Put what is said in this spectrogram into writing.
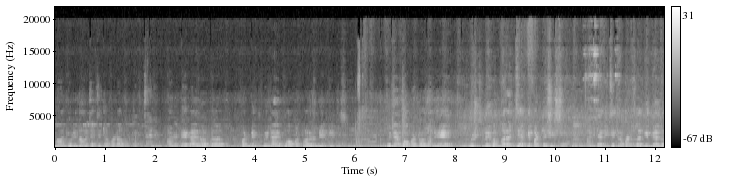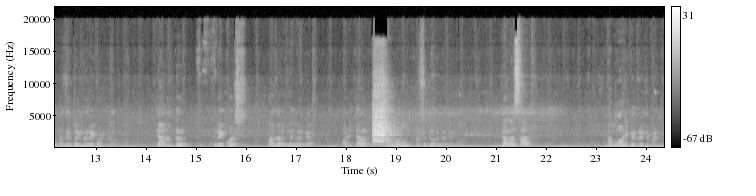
माधुरी नावाच्या चित्रपटात होतं आणि ते गायलं होतं पंडित विनायकबुवा पटवर्धन यांनी विनायकबुवा पटवर्धन हे विष्णू दिगंबरांचे अगदी पट्टशिष्य. आणि त्यांनी चित्रपटातलं गीत गायलं होतं जे पहिलं रेकॉर्डिंग झालं. त्यानंतर रेकॉर्ड्स बाजारात यायला लागल्या आणि त्या हळूहळू प्रसिद्ध व्हायला लागल्या. त्याला साथ नभवाणी केंद्राची मिळाली.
